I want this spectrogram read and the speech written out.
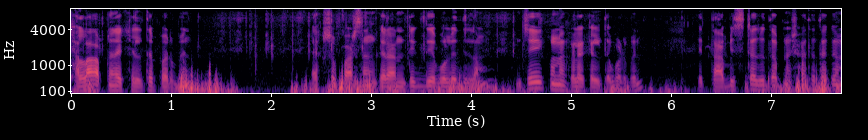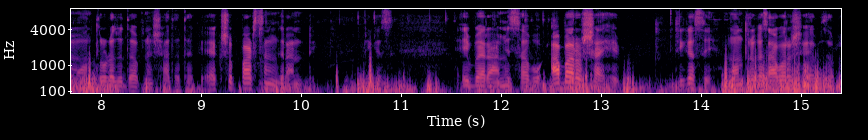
খেলা আপনারা খেলতে পারবেন। একশো পার্সেন্ট গ্যারান্টি দিয়ে বলে দিলাম যে কোনো খেলা খেলতে পারবেন। এই তাবিজটা যদি আপনার সাথে থাকে, মন্ত্রটা যদি আপনার সাথে থাকে, একশো পার্সেন্ট গ্যারান্টি ঠিক আছে? এবার আমি চাবো আবারও সাহেব, ঠিক আছে? মন্ত্রের কাছে আবারও সাহেব যাবে।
